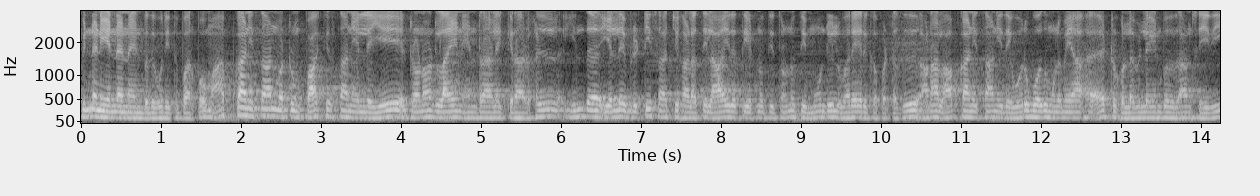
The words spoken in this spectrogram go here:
பின்னணி என்னென்ன என்பது குறித்து பார்ப்போம். ஆப்கானிஸ்தான் மற்றும் பாகிஸ்தான் எல்லையே டொனால்ட் லைன் என்று அழைக்கிறார்கள். இந்த எல்லை பிரிட்டிஷ் ஆட்சி காலத்தில் ஆயிரத்தி எட்நூற்றி தொண்ணூற்றி மூன்றில் வரையறுக்கப்பட்டது. ஆனால் ஆப்கானிஸ்தான் இதை ஒருபோதும் முழுமையாக ஏற்றுக்கொள்ளவில்லை என்பதுதான் செய்தி.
